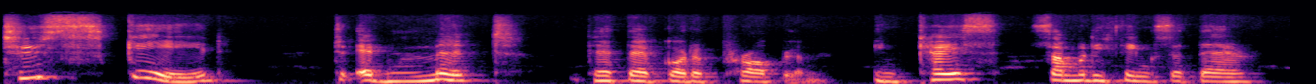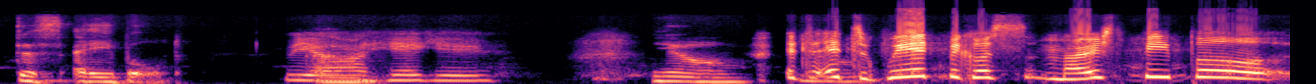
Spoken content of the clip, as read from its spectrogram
too scared to admit that they've got a problem in case somebody thinks that they're disabled. Yeah, um, I hear you. Yeah. It's yeah. it's weird because most people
